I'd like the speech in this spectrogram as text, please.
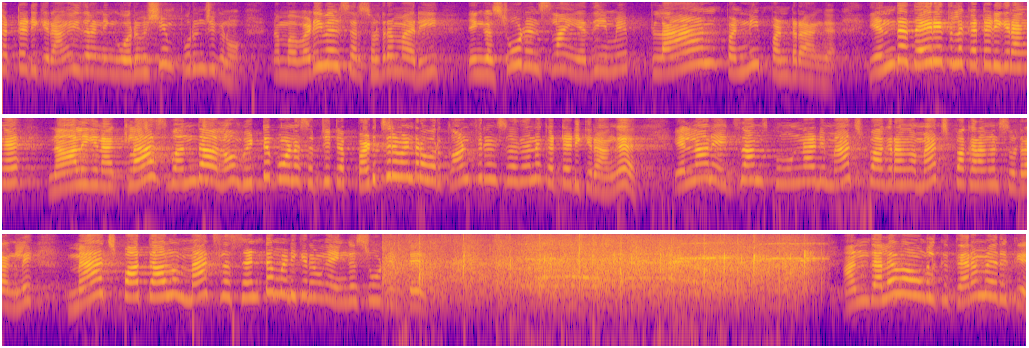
கட்டடிக்கிறாங்க? இதுல நீங்க ஒரு விஷயம் புரிஞ்சுக்கணும். நம்ம வடிவேல் சார் சொல்ற மாதிரி எங்க ஸ்டூடெண்ட்ஸ்லாம் எதையுமே பிளான் பண்ணி பண்ணுறாங்க எந்த தைரியத்தில் கட்டடிக்கிறாங்க? நாளைக்கு நான் கிளாஸ் வந்தாலும் விட்டு போன சப்ஜெக்டை படிச்சிருவேன்ற ஒரு கான்ஃபிடென்ஸில் தானே கட்டடிக்கிறாங்க. எல்லாரும் எக்ஸாம்ஸ்க்கு முன்னாடி மேட்ச் பார்க்குறாங்க மேட்ச் பார்க்குறாங்கன்னு சொல்கிறாங்களே மேட்ச் பார்த்தாலும் மேட்ச்சில் சென்டம் அடிக்கிறவங்க எங்கள் ஸ்டூடெண்ட்டு அந்த அளவு அவங்களுக்கு திறமை இருக்கு.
